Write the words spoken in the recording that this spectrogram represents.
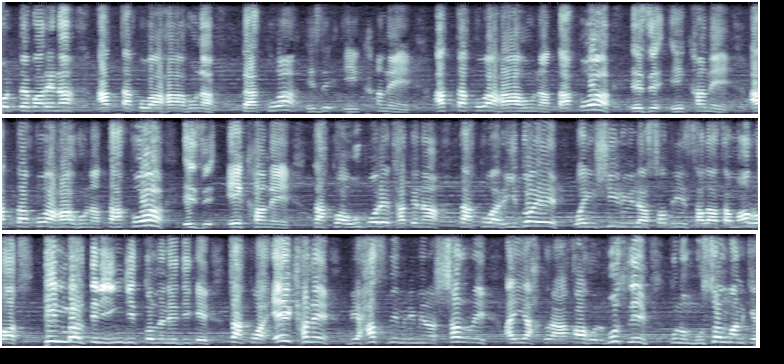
করতে পারে না। আর তাকুয়া হা হোনা, তাকুয়া এ যে এখানে আর তাকুয়া হা হুনা, তাকুয়া এ যে এখানে আর তাকুয়া হা হুনা, তাকুয়া এই যে এখানে। তাকুয়া উপরে থাকে না, তাকুয়া হৃদয়ে ওই শিরুইলা সদরি সালাসা মাররাত তিনবার তিনি ইঙ্গিত করলেন এদিকে, তাকুয়া এইখানে বিহাসবিম রিমিনা শাররি আইয়াহরা আকাহুল মুসলিম। কোন মুসলমানকে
